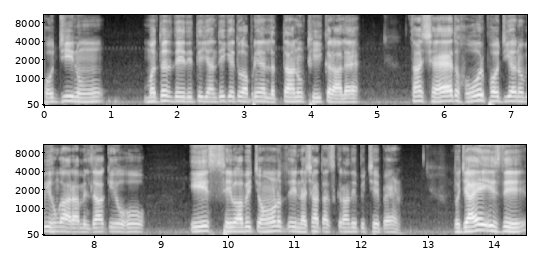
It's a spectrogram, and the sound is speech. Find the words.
ਫੌਜੀ ਨੂੰ ਮਦਦ ਦੇ ਦਿੱਤੀ ਜਾਂਦੀ ਕਿ ਤੂੰ ਆਪਣੀਆਂ ਲੱਤਾਂ ਨੂੰ ਠੀਕ ਕਰਾ ਲੈ। ਤਾਂ ਸ਼ਾਇਦ ਹੋਰ ਫੌਜੀਆਂ ਨੂੰ ਵੀ ਹੁੰਗਾਰਾ ਮਿਲਦਾ ਕਿ ਉਹ ਇਸ ਸੇਵਾ ਵਿੱਚ ਆਉਣ ਤੇ ਨਸ਼ਾ ਤਸਕਰਾਂ ਦੇ ਪਿੱਛੇ ਪੈਣ। ਬਜਾਏ ਇਸ ਦੇ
